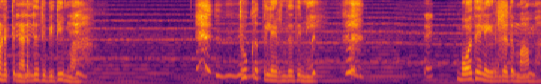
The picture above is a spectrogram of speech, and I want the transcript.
உனக்கு நடந்தது விதிமா தூக்கத்துல இருந்தது நீ. போதையில இருந்தது மாமா.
